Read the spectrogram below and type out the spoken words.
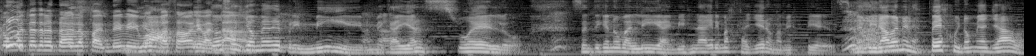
Cómo te ha tratado la pandemia y hemos pasado levantados. Entonces yo me deprimí, me caí al suelo. Sentí que no valía y mis lágrimas cayeron a mis pies. Me miraba en el espejo y no me hallaba.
